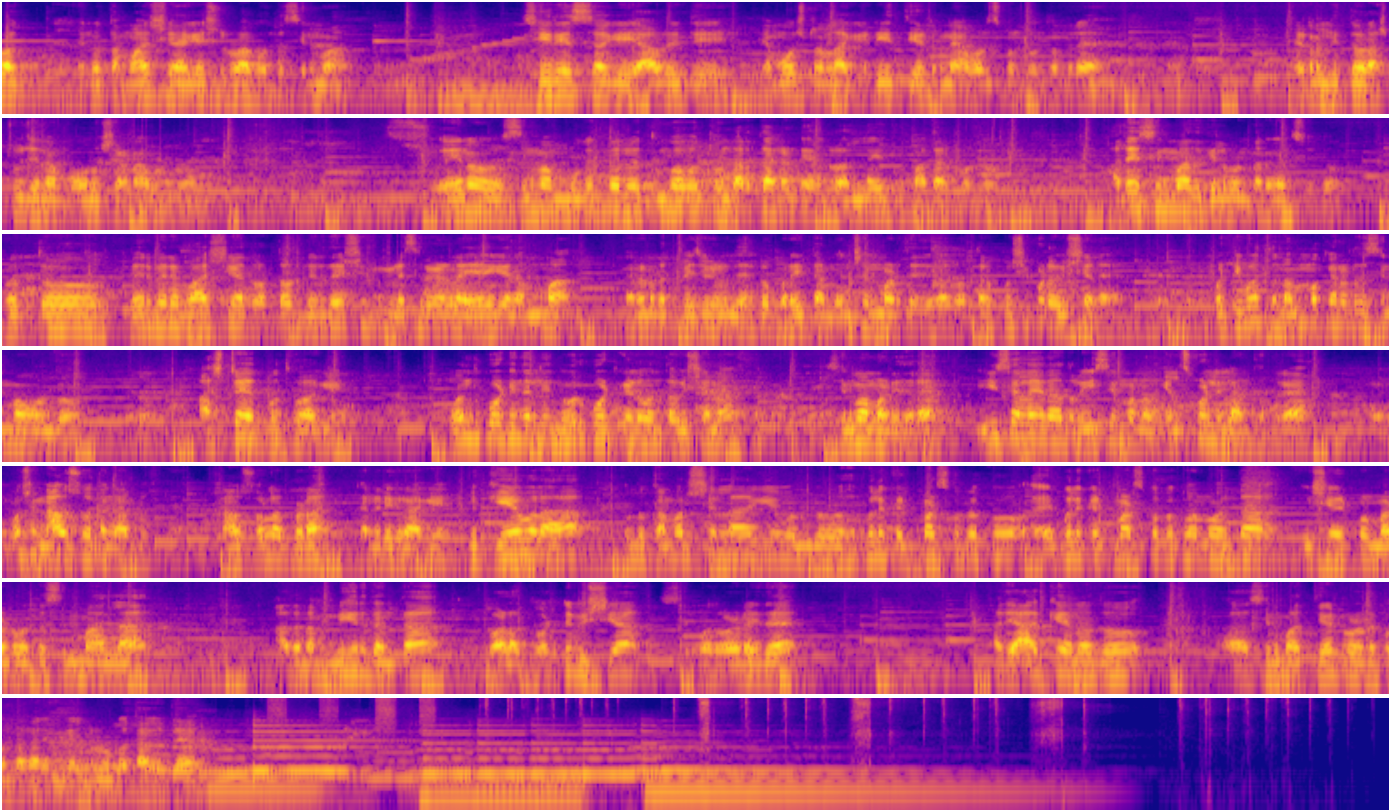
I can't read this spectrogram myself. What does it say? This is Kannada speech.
ತುಂಬ ಏನೋ ತಮಾಷೆಯಾಗಿ ಶುರುವಾಗುವಂಥ ಸಿನಿಮಾ ಸೀರಿಯಸ್ ಆಗಿ ಯಾವ ರೀತಿ ಎಮೋಷ್ನಲ್ ಆಗಿ ಇಡೀ ಥಿಯೇಟರ್ನೇ ಆವರಿಸ್ಕೊಂತು ಅಂತಂದರೆ ಥಿಯೇಟ್ರಲ್ಲಿ ಇದ್ದವ್ರು ಅಷ್ಟು ಜನ ಮೌನ ಶರಣಾಗ್ಬಿಟ್ರು ಬಂದರು ಏನೋ ಸಿನಿಮಾ ಮುಗಿದ ಮೇಲೆ ತುಂಬ ಹೊತ್ತು ಒಂದು ಅರ್ಧ ಗಂಟೆ ಎಲ್ಲರೂ ಅಲ್ಲೇ ಇದ್ರು ಮಾತಾಡಿಕೊಂಡು. ಅದೇ ಸಿನಿಮಾದ ಗೆಲುವನ್ನು ನನಗನ್ಸಿದ್ದು. ಇವತ್ತು ಬೇರೆ ಬೇರೆ ಭಾಷೆಯ ದೊಡ್ಡ ದೊಡ್ಡ ನಿರ್ದೇಶಕಗಳ ಹೆಸರುಗಳನ್ನ ಹೇಗೆ ನಮ್ಮ ಕನ್ನಡದ ಪೇಜ್ಗಳಲ್ಲಿ ಎಲ್ಲರೂ ಬರೀತಾ ಮೆನ್ಷನ್ ಮಾಡ್ತಾ ಇದ್ದೀವಿ ಅದೊಂಥರ ಖುಷಿ ಕೊಡೋ ವಿಷಯನೇ. ಬಟ್ ಇವತ್ತು ನಮ್ಮ ಕನ್ನಡದ ಸಿನಿಮಾ ಒಂದು ಅಷ್ಟೇ ಅದ್ಭುತವಾಗಿ ಒಂದು ಕೋಟಿನಲ್ಲಿ ನೂರು ಕೋಟಿ ಹೇಳುವಂಥ ವಿಷಯನ ಸಿನಿಮಾ ಮಾಡಿದ್ದಾರೆ. ಈ ಸಲ ಏನಾದರೂ ಈ ಸಿನಿಮಾ ನಾವು ಗೆಲ್ಸ್ಕೊಳ್ಳಿಲ್ಲ ಅಂತಂದ್ರೆ ಬಹುಶಃ ನಾವು ಸೋತಂಗೆ ಆಗ್ಬಿಡ್ತದೆ ನಾವು ಸೋಲೋದು ಬೇಡ ಕನ್ನಡಿಗರಾಗಿ. ಇದು ಕೇವಲ ಒಂದು ಕಮರ್ಷಿಯಲ್ ಆಗಿ ಒಂದು ಹೆಬ್ಬುಲಿ ಕಟ್ ಮಾಡಿಸ್ಕೋಬೇಕು, ಹೆಬ್ಬುಲಿ ಕಟ್ ಮಾಡಿಸ್ಕೋಬೇಕು ಅನ್ನುವಂಥ ವಿಷಯ ಇಟ್ಕೊಂಡು ಮಾಡುವಂಥ ಸಿನಿಮಾ ಅಲ್ಲ. ಅದನ್ನ ಮೀರಿದಂಥ ಬಹಳ ದೊಡ್ಡ ವಿಷಯ ಸಿನಿಮಾದೊಳಗಡೆ ಇದೆ. ಅದು ಯಾಕೆ ಅನ್ನೋದು ಸಿನಿಮಾ ಥಿಯೇಟರ್ ಒಳಗಡೆ ಬಂದಾಗ ನಿಮ್ಗೆ ಎಲ್ರಿಗೂ ಗೊತ್ತಾಗುತ್ತೆ.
